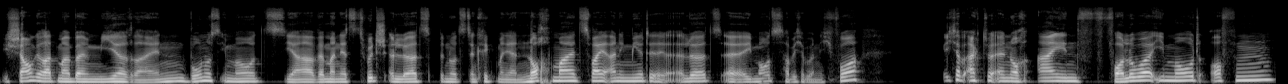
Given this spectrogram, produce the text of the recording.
Ich schaue gerade mal bei mir rein. Bonus-Emotes, ja, wenn man jetzt Twitch-Alerts benutzt, dann kriegt man ja nochmal zwei animierte Alerts, äh, Emotes, habe ich aber nicht vor. Ich habe aktuell noch ein Follower-Emote offen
